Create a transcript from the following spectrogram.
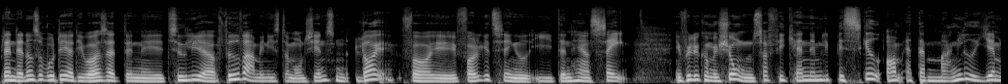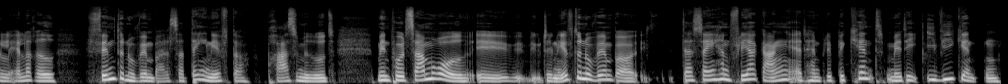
Blandt andet så vurderer de jo også, at den øh, tidligere fødevareminister Mogens Jensen løj for øh, Folketinget i den her sag. Ifølge kommissionen så fik han nemlig besked om, at der manglede hjemmel allerede 5. november, altså dagen efter pressemødet. Men på et samråd øh, den 11. november, der sagde han flere gange, at han blev bekendt med det i weekenden.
